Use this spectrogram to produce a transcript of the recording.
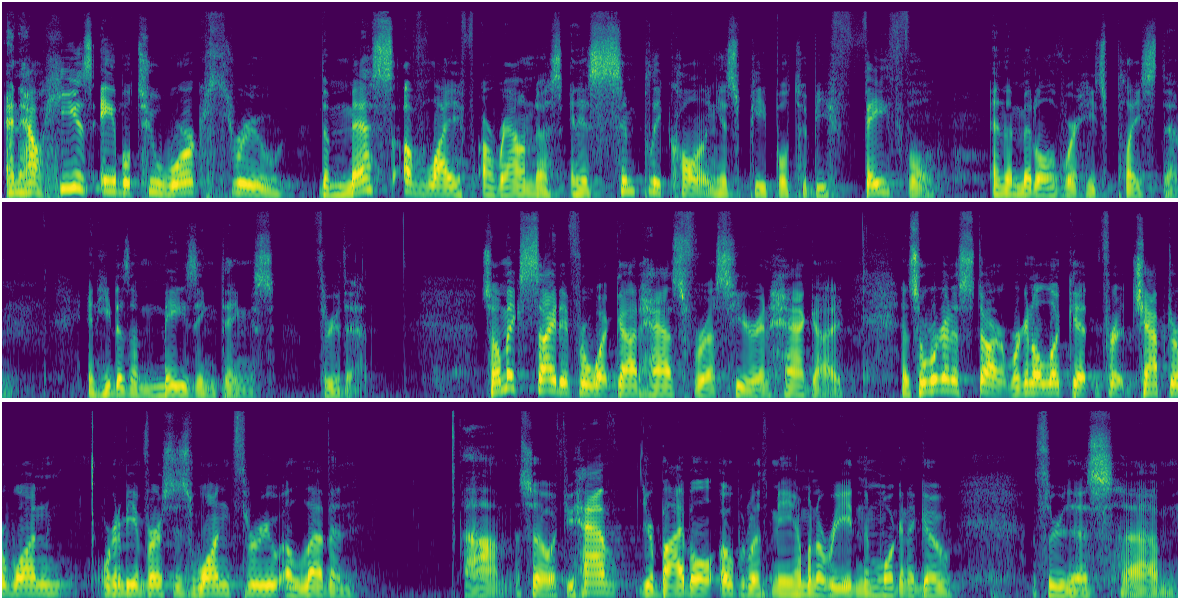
and how He is able to work through the mess of life around us and is simply calling his people to be faithful in the middle of where he's placed them and he does amazing things through that. So I'm excited for what God has for us here in Haggai. And so we're going to start. We're going to look at chapter 1. We're going to be in verses 1 through 11. Um, so if you have your Bible open with me, I'm going to read and then we're going to go through this. Um,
